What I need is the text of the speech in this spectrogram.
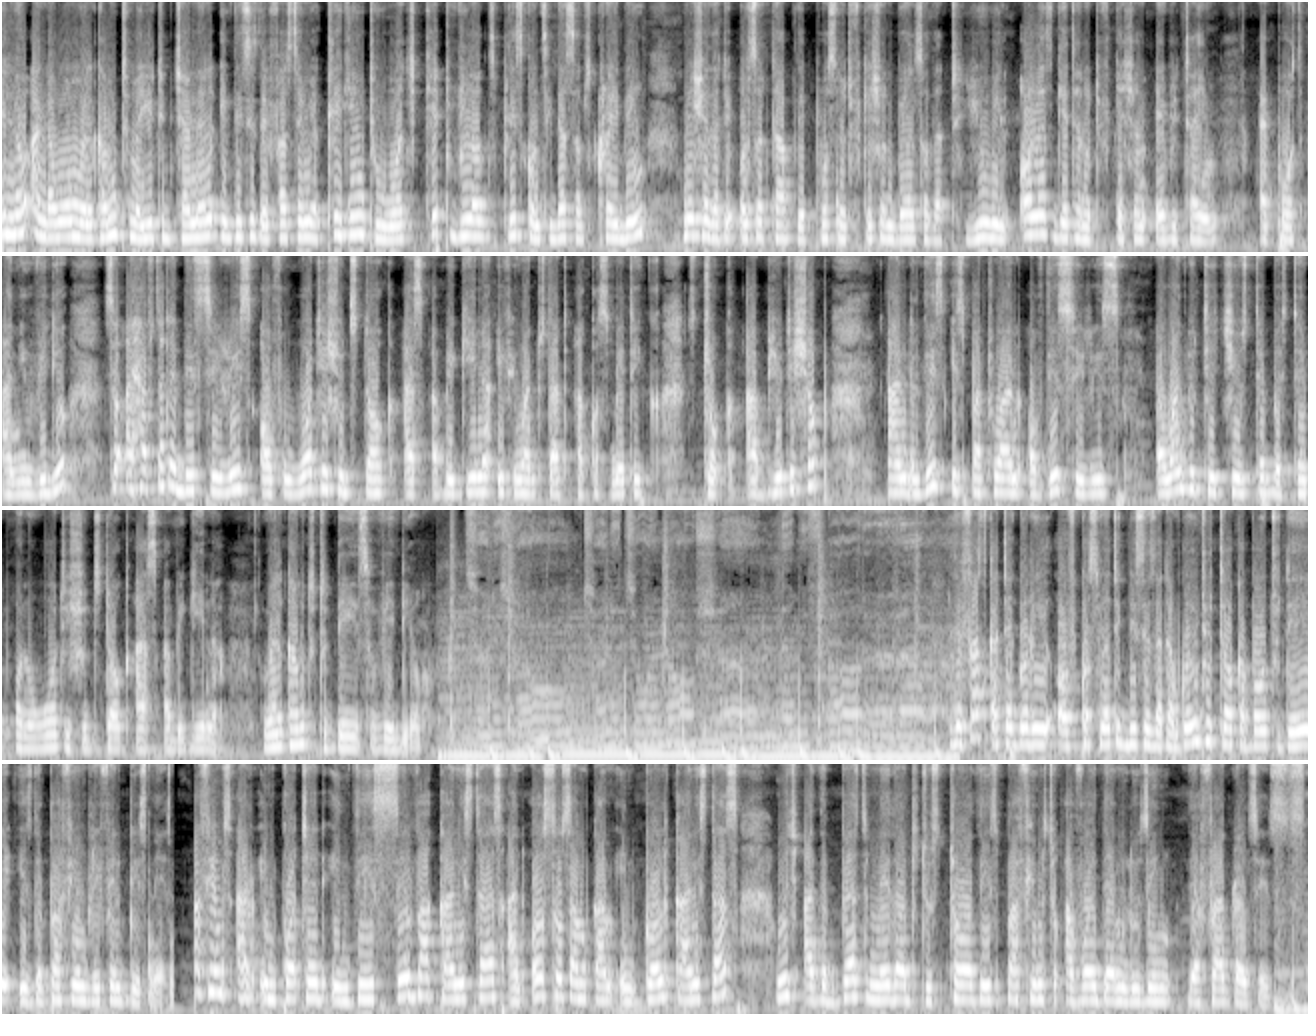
Hello and a warm welcome to my YouTube channel. If this is the first time you're clicking to watch Kate Vlogs, please consider subscribing. Make sure that you also tap the post notification bell so that you will always get a notification every time I post a new video. So I have started this series of what you should stock as a beginner if you want to start a cosmetic stroke a beauty shop. And this is part one of this series I want to teach you step by step on what you should stock as a beginner. Welcome to today's video. The first category of cosmetic business that I'm going to talk about today is the perfume refill business. Perfumes are imported in these silver canisters and also some come in gold canisters which are the best method to store these perfumes to avoid them losing their fragrances.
